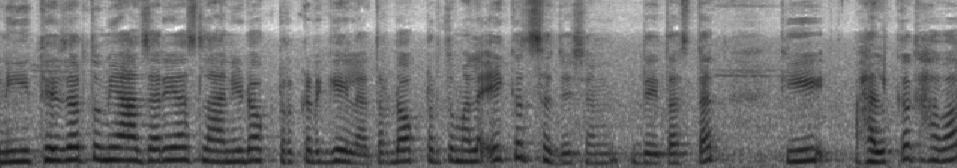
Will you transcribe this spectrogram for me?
आणि इथे जर तुम्ही आजारी असला आणि डॉक्टरकडे गेला तर डॉक्टर तुम्हाला एकच सजेशन देत असतात की हलकं खावा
